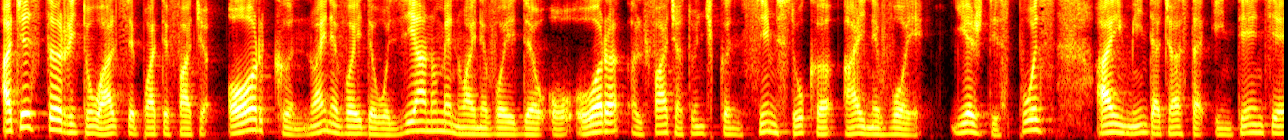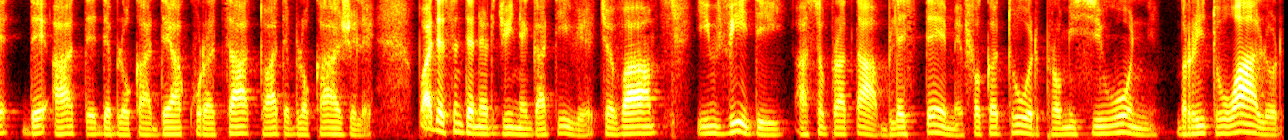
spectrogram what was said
Acest ritual se poate face oricând, nu ai nevoie de o zi anume, nu ai nevoie de o oră, îl faci atunci când simți tu că ai nevoie. Ești dispus, ai în minte această intenție de a te debloca, de a curăța toate blocajele. Poate sunt energii negative, ceva invidii asupra ta, blesteme, făcături, promisiuni, ritualuri,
